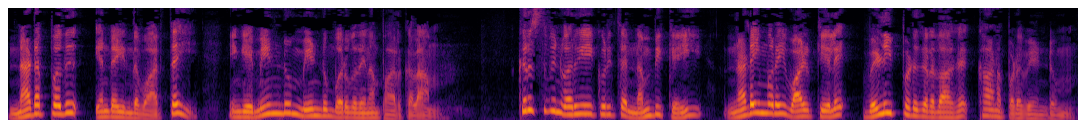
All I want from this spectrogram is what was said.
நடப்பது என்ற இந்த வார்த்தை இங்கே மீண்டும் மீண்டும் வருவதை நாம் பார்க்கலாம். கிறிஸ்துவின் வருகை குறித்த நம்பிக்கை நடைமுறை வாழ்க்கையிலே வெளிப்படுகிறதாக காணப்பட வேண்டும்.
